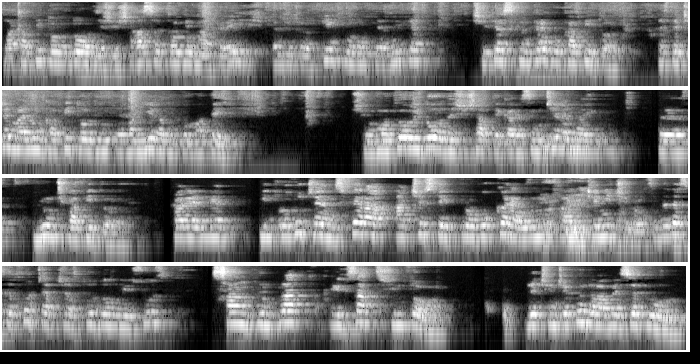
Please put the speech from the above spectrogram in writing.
la capitolul 26, tot din Matei, și pentru că timpul ne permite, citesc întregul capitol. Este cel mai lung capitol din Evanghelia după Matei. Și următorul 27, care sunt cele mai uh, lungi capitole, care ne introduce în sfera acestei provocări a, a ucenicilor. Să vedeți că tot ceea ce a spus Domnul Iisus s-a întâmplat exact și în tomă. Deci, începând de la versetul 1.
